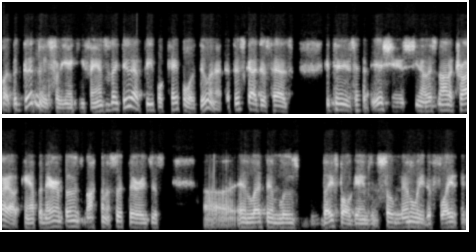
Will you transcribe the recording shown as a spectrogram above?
But the good news for Yankee fans is they do have people capable of doing it. If this guy just has continues to have issues, you know, it's not a tryout camp, and Aaron Boone's not going to sit there and just uh, and let them lose baseball games. It's so mentally deflating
